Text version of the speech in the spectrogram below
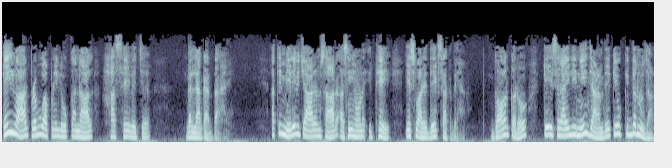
ਕਈ ਵਾਰ ਪ੍ਰਭੂ ਆਪਣੇ ਲੋਕਾਂ ਨਾਲ ਹਾਸੇ ਵਿੱਚ ਗੱਲਾਂ ਕਰਦਾ ਹੈ। ਅਤੇ ਮੇਰੇ ਵਿਚਾਰ ਅਨੁਸਾਰ ਅਸੀਂ ਹੁਣ ਇੱਥੇ ਇਸ ਬਾਰੇ ਦੇਖ ਸਕਦੇ ਹਾਂ। ਗੌਰ ਕਰੋ ਕਿ ਇਸرائیਲੀ ਨਹੀਂ ਜਾਣਦੇ ਕਿ ਉਹ ਕਿੱਧਰ ਨੂੰ ਜਾਣ।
